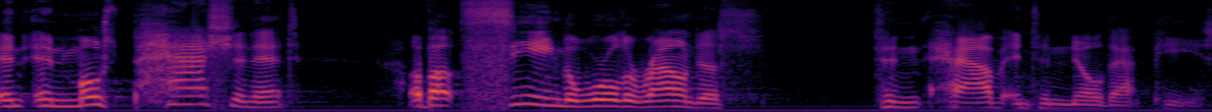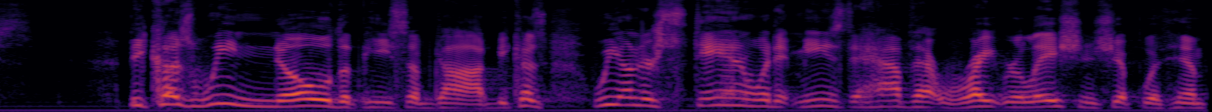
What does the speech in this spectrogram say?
and, and most passionate about seeing the world around us to have and to know that peace. Because we know the peace of God, because we understand what it means to have that right relationship with Him,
